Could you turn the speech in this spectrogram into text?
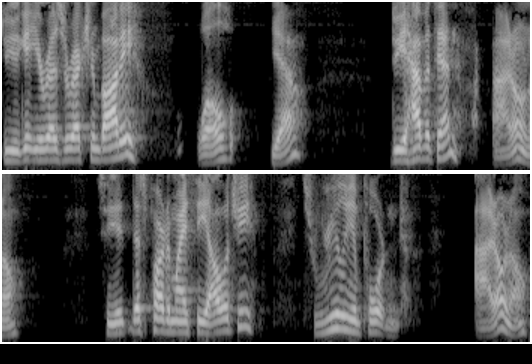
Do you get your resurrection body? Well, yeah. Do you have it then? I don't know. See, that's part of my theology. It's really important. I don't know.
